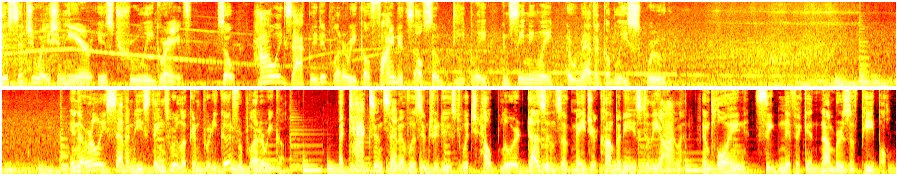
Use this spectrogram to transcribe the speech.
The situation here is truly grave. So, how exactly did Puerto Rico find itself so deeply and seemingly irrevocably screwed? In the early 70s, things were looking pretty good for Puerto Rico. A tax incentive was introduced which helped lure dozens of major companies to the island, employing significant numbers of people.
